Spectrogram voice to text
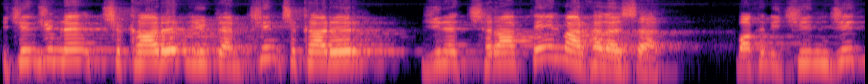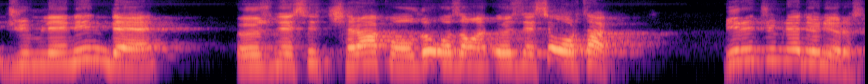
İkinci cümle çıkarır yüklem. Kim çıkarır? Yine çırak değil mi arkadaşlar? Bakın ikinci cümlenin de öznesi çırak oldu. O zaman öznesi ortak. Birinci cümleye dönüyoruz.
